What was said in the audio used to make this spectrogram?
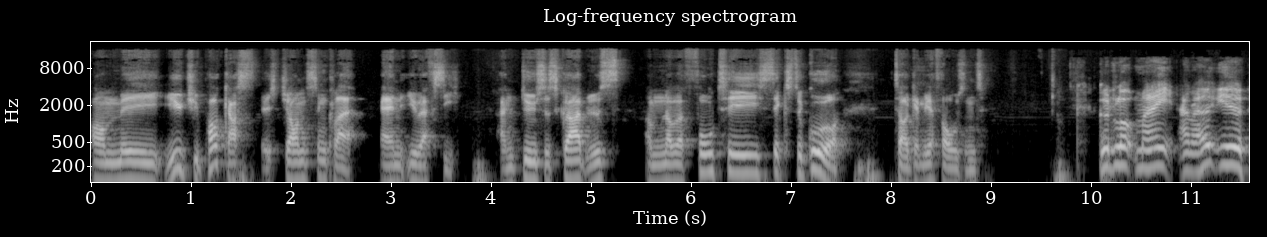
on the YouTube podcast is John Sinclair, NUFC. And do subscribe to us. I'm another 46 to go till I get me a thousand. Good luck, mate. And I hope you,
